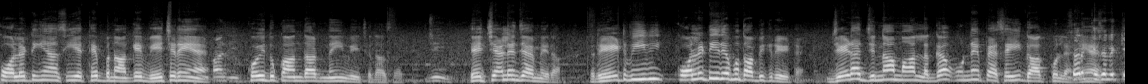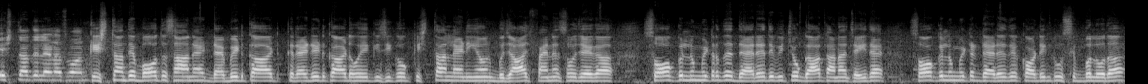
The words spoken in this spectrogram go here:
ਕੁਆਲਿਟੀਆਂ ਅਸੀਂ ਇੱਥੇ ਬਣਾ ਕੇ ਵੇਚ ਰਹੇ ਹਾਂ। ਕੋਈ ਦੁਕਾਨਦਾਰ ਨਹੀਂ ਵੇਚਦਾ ਸਰ ਜੀ। ਇਹ ਚੈਲੰਜ ਹੈ ਮੇਰਾ। ਰੇਟ ਵੀ ਵੀ ਕੁਆਲਿਟੀ ਦੇ ਮੁਤਾਬਿਕ ਰੇਟ ਹੈ। ਜਿਹੜਾ ਜਿੰਨਾ ਮਾਲ ਲੱਗਾ ਉਹਨੇ ਪੈਸੇ ਹੀ ਗਾਹਕ ਕੋ ਸਰ ਲੈਣੇ ਕਿਸੇ ਹੈ ਨੇ ਕਿਸ਼ਤਾਂ ਤੇ ਲੈਣਾ ਸਮਾਨ? ਕਿਸ਼ਤਾਂ ਤੇ ਬਹੁਤ ਆਸਾਨ ਹੈ। ਡੈਬਿਟ ਕਾਰਡ ਕ੍ਰੈਡਿਟ ਕਾਰਡ ਹੋਏ ਕਿਸੇ ਕੋ ਕਿਸ਼ਤਾਂ ਲੈਣੀਆਂ ਹੁਣ ਬਜਾਜ ਫਾਈਨੈਂਸ ਹੋ ਜਾਏਗਾ। 100 ਕਿਲੋਮੀਟਰ ਦੇ ਦਾਇਰੇ ਦੇ ਵਿੱਚੋਂ ਗਾਹਕ ਆਣਾ ਚਾਹੀਦਾ ਹੈ। 100 ਕਿਲੋਮੀਟਰ ਦਾਇਰੇ ਦੇ ਅਕੋਰਡਿੰਗ ਟੂ ਸਿਬਲ ਉਹਦਾ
